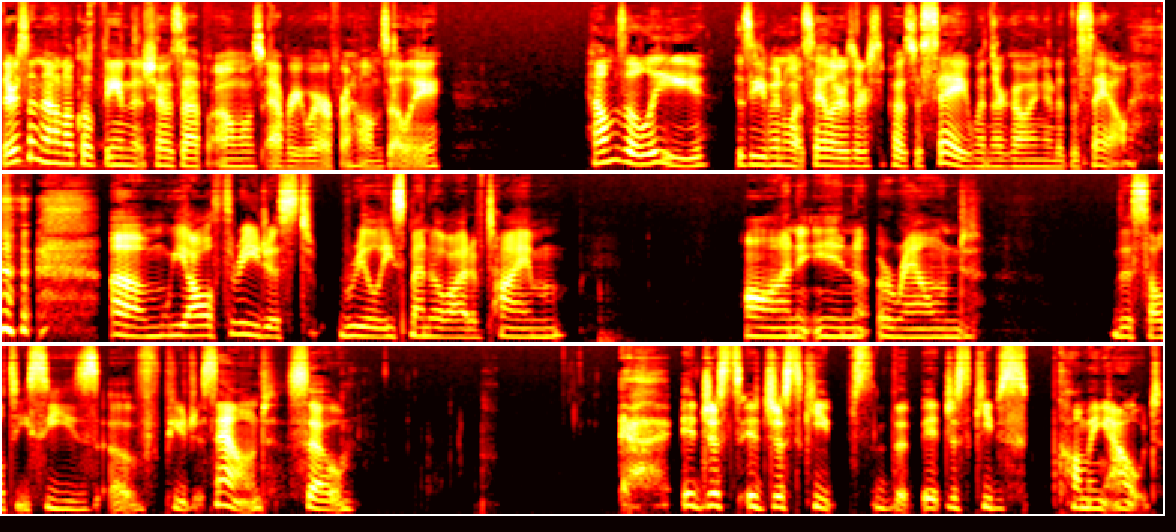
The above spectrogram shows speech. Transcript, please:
There's a nautical theme that shows up almost everywhere for Helms Alee. Helmsley is even what sailors are supposed to say when they're going under the sail. um, we all three just really spend a lot of time on, in, around the salty seas of Puget Sound. So it just it just keeps it just keeps coming out.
